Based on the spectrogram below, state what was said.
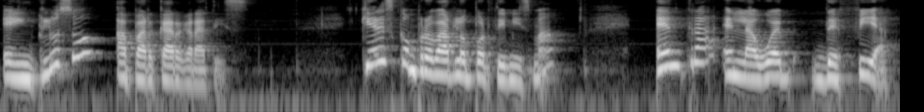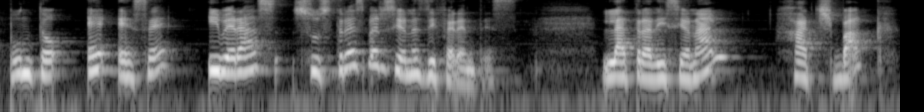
e incluso aparcar gratis. ¿Quieres comprobarlo por ti misma? Entra en la web de fiat.es y verás sus tres versiones diferentes. La tradicional, hatchback,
